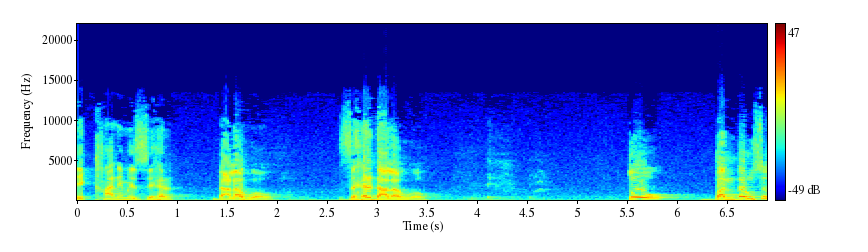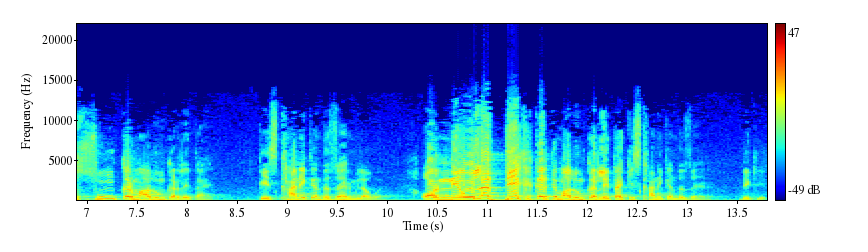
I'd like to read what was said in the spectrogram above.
एक खाने में जहर डाला हुआ हो, जहर डाला हुआ हो तो बंदर उसे सूंघ कर मालूम कर लेता है कि इस खाने के अंदर जहर मिला हुआ है। और नेओला देख करके मालूम कर लेता है कि इस खाने के अंदर जहर है। देखिए,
